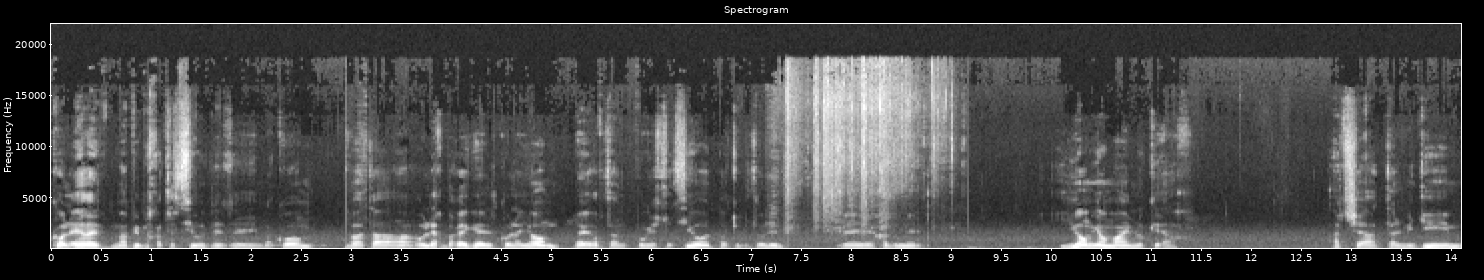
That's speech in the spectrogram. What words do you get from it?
כל ערב מביאים לך את הציוד לאיזה מקום ואתה הולך ברגל כל היום, בערב אתה פוגש את הציוד, בקיבוץ עולים וכדומה. יום יומיים לוקח עד שהתלמידים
